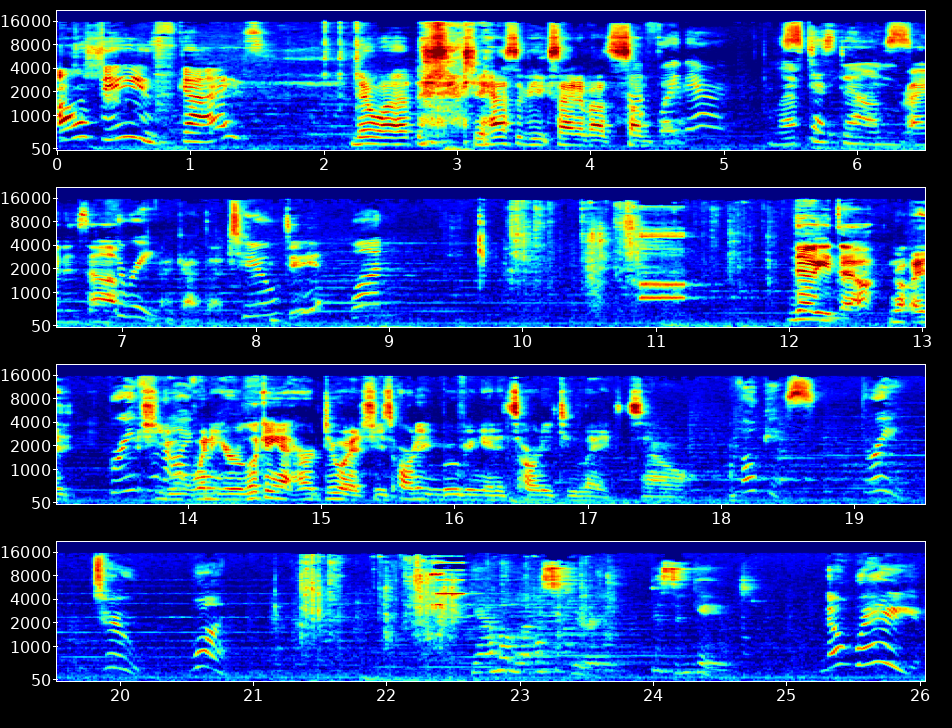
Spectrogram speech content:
all days, guys. You know what? she has to be excited about Halfway something. there. Left is Steady, down, guys. right is up. Three, I got that. two, Do you? one. No, you don't. No, I, Breathe she, when I you're looking at her do it, she's already moving and it's already too late. So, focus. Three, two, one. Gamma level security disengaged. No way!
